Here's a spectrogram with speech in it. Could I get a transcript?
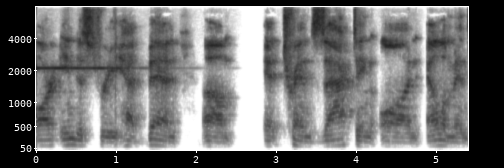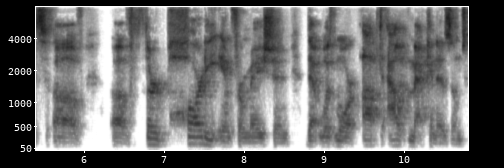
our industry had been um, at transacting on elements of of third party information that was more opt out mechanisms.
